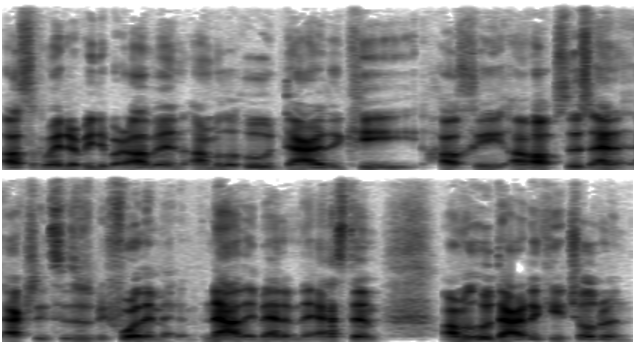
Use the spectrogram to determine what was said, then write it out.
Also, committed Rabbi Barabin, Armalahu, Dardiki, Hachi. Uh, oh, so this actually so this was before they met him. Now they met him. They asked him, Armalahu, Dardiki, children,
